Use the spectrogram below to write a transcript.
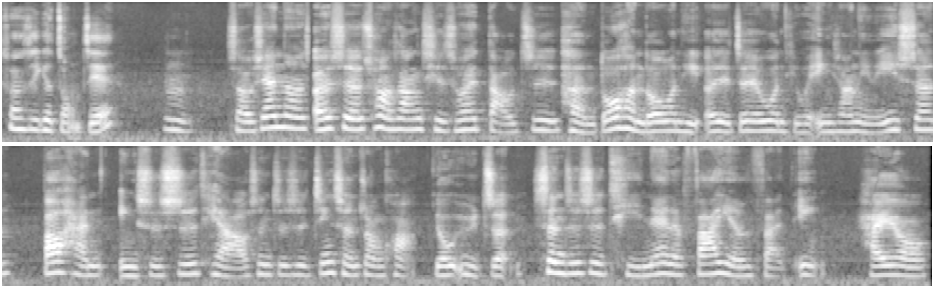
算是一个总结。嗯，首先呢，儿时的创伤其实会导致很多很多问题，而且这些问题会影响你的一生，包含饮食失调，甚至是精神状况、忧郁症，甚至是体内的发炎反应，还有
